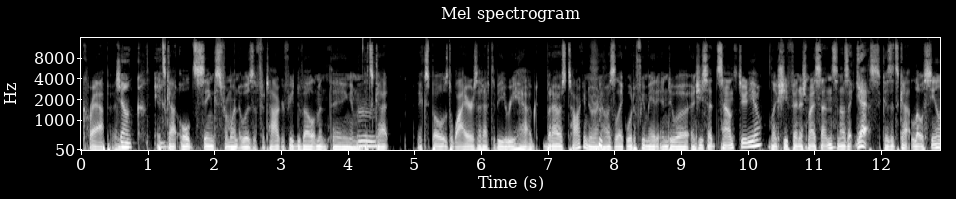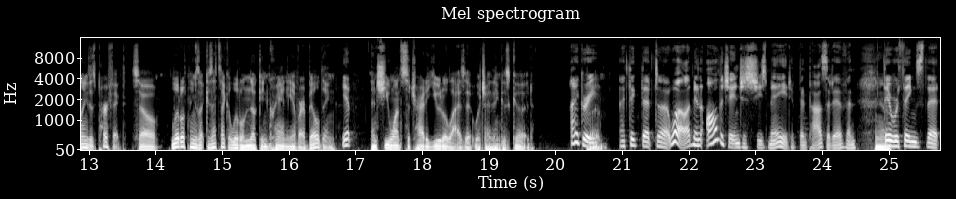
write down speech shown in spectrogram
crap. And Junk. It's Yeah. got old sinks from when it was a photography development thing, and Mm. it's got exposed wires that have to be rehabbed. But I was talking to her and I was like, what if we made it into a, and she said sound studio? Like she finished my sentence and I was like, yes, because it's got low ceilings. It's perfect. So little things like, because that's like a little nook and cranny of our building. Yep. And she wants to try to utilize it, which I think is good. I agree. I think that, uh, well, I mean, all the changes she's made have been positive, and Yeah. there were things that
